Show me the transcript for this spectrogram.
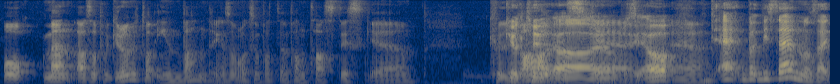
och, men alltså på grund av invandringen så har de också fått en fantastisk uh, kulinarisk... Kultur, ja, ja, eh, precis. ja. Det är- Visst är det någon sån här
